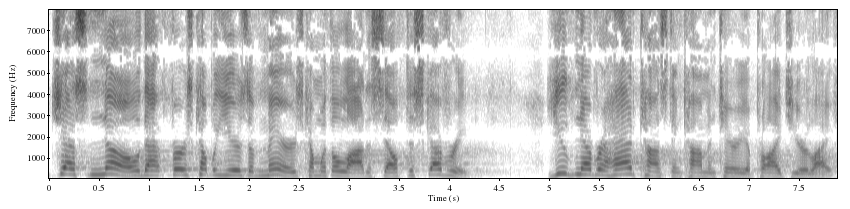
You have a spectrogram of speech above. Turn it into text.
Just know that first couple years of marriage come with a lot of self-discovery. You've never had constant commentary applied to your life.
